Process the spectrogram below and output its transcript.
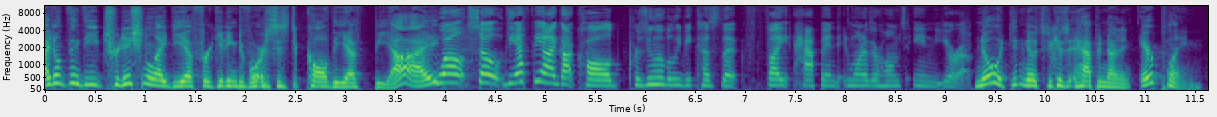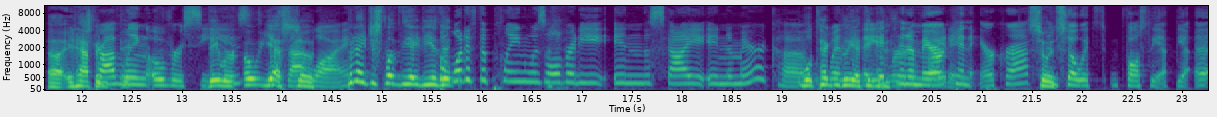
I don't think the traditional idea for getting divorced is to call the FBI. well, so the FBI got called presumably because the fight happened in one of their homes in Europe. no, it didn't. No, it's because it happened on an airplane. Uh, it happened Traveling overseas. They were. Oh is yes. that so, why? But I just love the idea that. But what if the plane was already in the sky in America? Well, technically, I think It's an American fighting? aircraft, So and it's- so it falls to the FBI, uh,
